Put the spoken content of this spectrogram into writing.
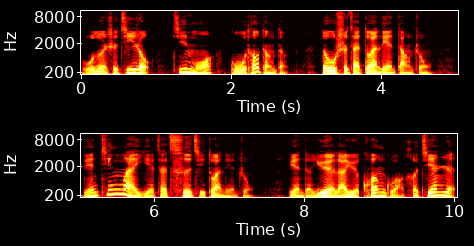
无论是肌肉、筋膜、骨头等等，都是在锻炼当中，连经脉也在刺激锻炼中，变得越来越宽广和坚韧。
